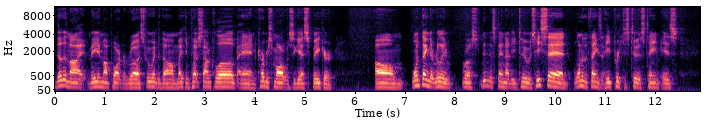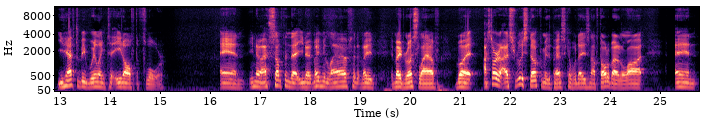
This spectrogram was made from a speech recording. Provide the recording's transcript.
the other night, me and my partner Russ, we went to the um, Macon Touchdown Club, and Kirby Smart was the guest speaker. Um, one thing that really Russ didn't stand out to you too is he said one of the things that he preaches to his team is you have to be willing to eat off the floor. And you know that's something that you know it made me laugh and it made it made Russ laugh. But I started it's really stuck with me the past couple days and I've thought about it a lot. And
